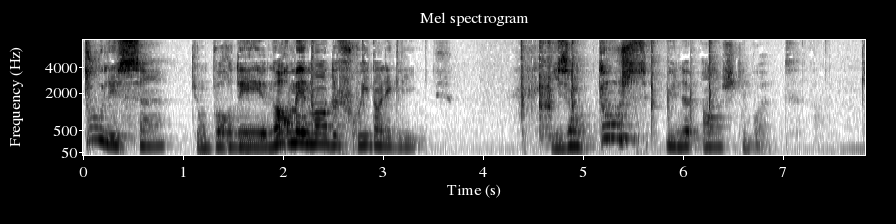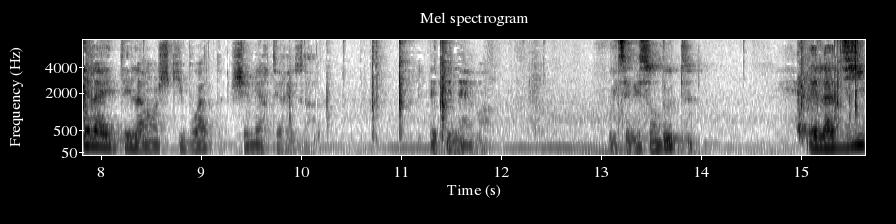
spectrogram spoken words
tous les saints qui ont porté énormément de fruits dans l'Église, ils ont tous une hanche qui boite. Quelle a été la hanche qui boite chez Mère Teresa? Les ténèbres. Vous le savez sans doute. Elle a dit,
